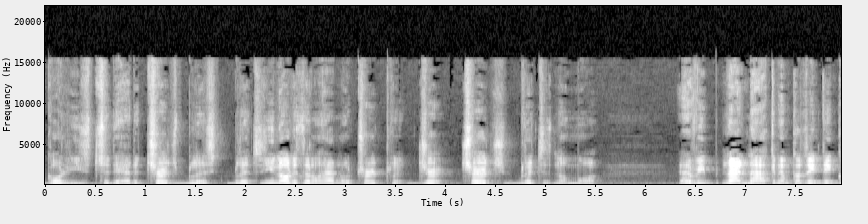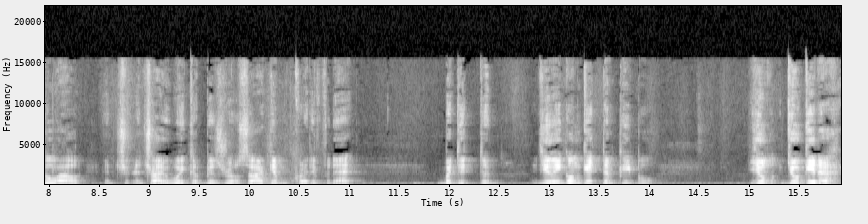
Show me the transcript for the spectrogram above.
go to these. They had a church blitz. blitz. You notice they don't have no church church blitzes no more. Every not knocking them because they did go out and, tr- and try to wake up Israel. So I give them credit for that. But the, the, you ain't gonna get them people. You'll you'll get a,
